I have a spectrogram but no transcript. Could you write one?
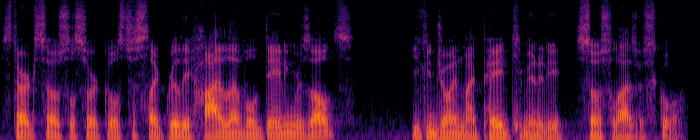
start social circles, just like really high level dating results, you can join my paid community, Socializer School.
